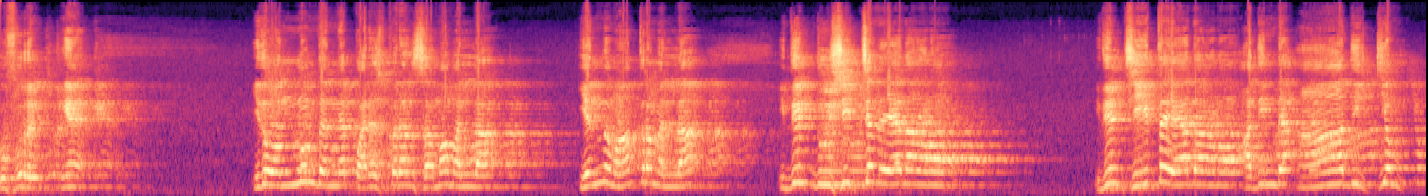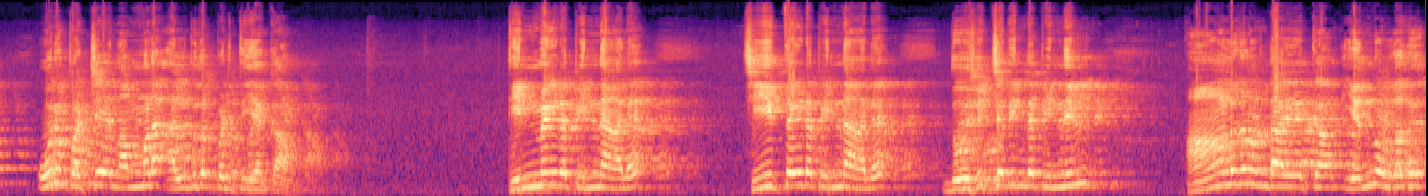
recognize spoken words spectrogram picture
കുഫർ ഇങ്ങനെ. ഇതൊന്നും തന്നെ പരസ്പരം സമമല്ല എന്ന് മാത്രമല്ല ഇതിൽ ദുഷിച്ചത് ഏതാണോ ഇതിൽ ചീത്ത ഏതാണോ അതിന്റെ ആധിക്യം ഒരു പക്ഷേ നമ്മളെ അത്ഭുതപ്പെടുത്തിയേക്കാം. തിന്മയുടെ പിന്നാലെ ചീത്തയുടെ പിന്നാലെ ദുഷിച്ചതിന്റെ പിന്നിൽ ആളുകൾ ഉണ്ടായേക്കാം എന്നുള്ളത്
